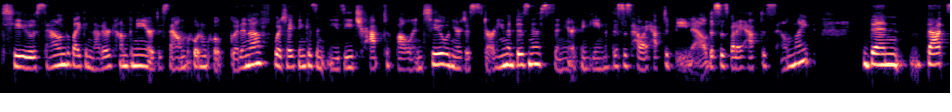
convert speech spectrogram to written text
to sound like another company or to sound quote unquote good enough, which I think is an easy trap to fall into when you're just starting a business and you're thinking, this is how I have to be now. This is what I have to sound like. Then that's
